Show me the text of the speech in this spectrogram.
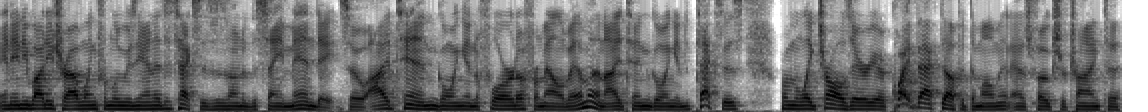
And anybody traveling from Louisiana to Texas is under the same mandate. So I 10 going into Florida from Alabama and I 10 going into Texas from the Lake Charles area are quite backed up at the moment as folks are trying to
